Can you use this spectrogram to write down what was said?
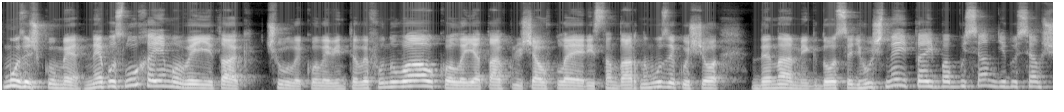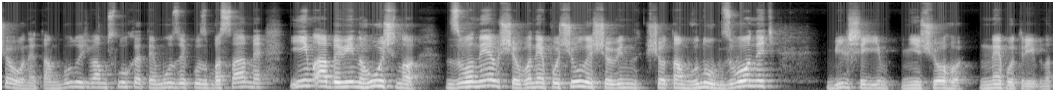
музичку ми не послухаємо. Ви її так чули, коли він телефонував, коли я так включав в плеєрі стандартну музику, що динамік досить гучний, та й бабусям, дідусям, що вони там будуть вам слухати музику з басами. Їм, аби він гучно дзвонив, щоб вони почули, що він що там внук дзвонить. Більше їм нічого не потрібно.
